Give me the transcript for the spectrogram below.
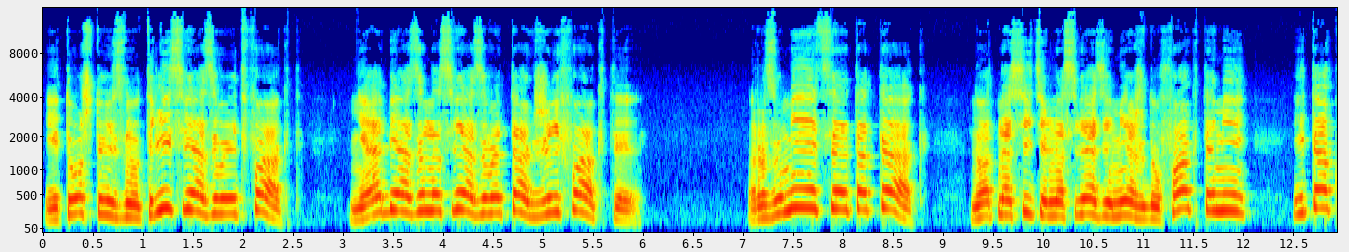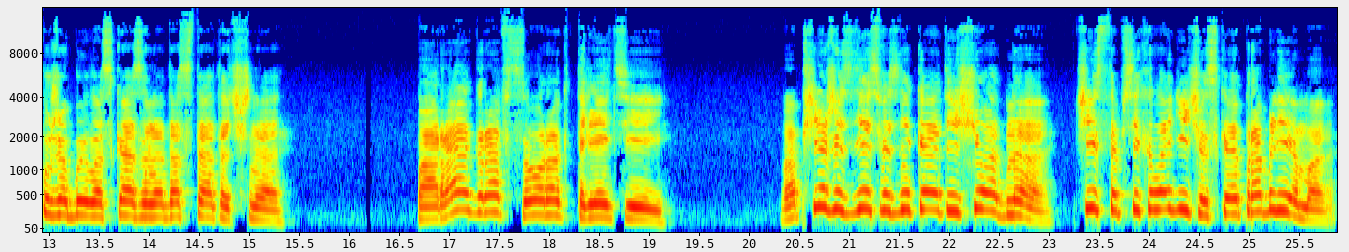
и то, что изнутри связывает факт, не обязано связывать также и факты». Разумеется, это так, но относительно связи между фактами и так уже было сказано достаточно. Параграф 43. Вообще же здесь возникает еще одна, чисто психологическая проблема,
